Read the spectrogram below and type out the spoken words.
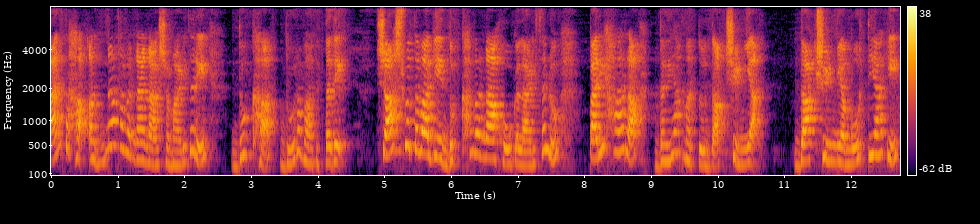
ಅಂತಹ ಅಜ್ಞಾನವನ್ನ ನಾಶ ಮಾಡಿದರೆ ದುಃಖ ದೂರವಾಗುತ್ತದೆ. ಶಾಶ್ವತವಾಗಿ ದುಃಖವನ್ನ ಹೋಗಲಾಡಿಸಲು ಪರಿಹಾರ, ದಯಾ ಮತ್ತು ದಾಕ್ಷಿಣ್ಯ. ದಾಕ್ಷಿಣ್ಯ ಮೂರ್ತಿಯಾಗಿ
